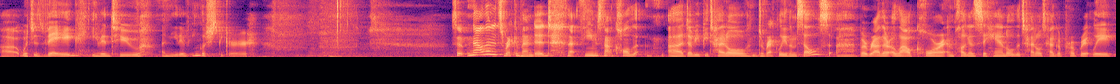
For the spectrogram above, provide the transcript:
uh, which is vague even to a native English speaker. So now that it's recommended that themes not call uh, WP title directly themselves, uh, but rather allow core and plugins to handle the title tag appropriately,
